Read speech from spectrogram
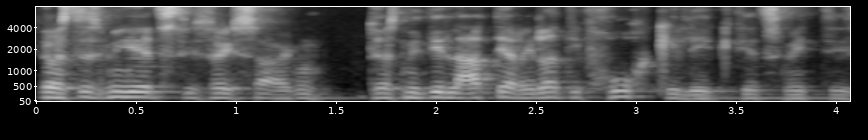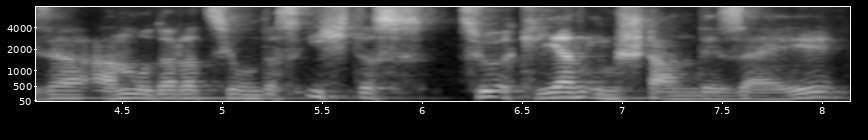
Du hast es mir jetzt, wie soll ich sagen, du hast mir die Latte relativ hochgelegt jetzt mit dieser Anmoderation, dass ich das zu erklären imstande sei,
